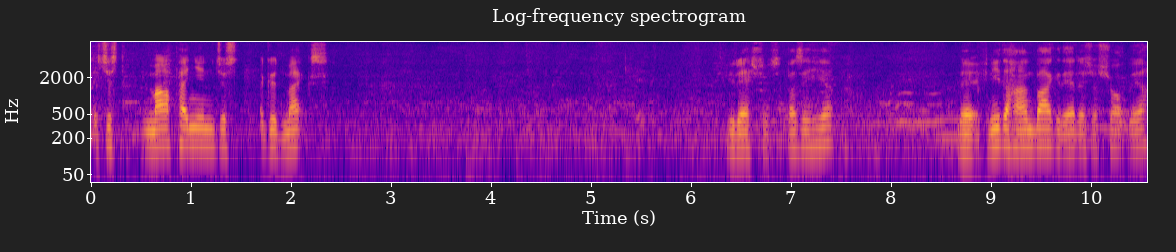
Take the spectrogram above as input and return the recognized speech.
It's just, in my opinion, just a good mix. Few restaurants are busy here. Now, if you need a handbag, there is your shop there.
